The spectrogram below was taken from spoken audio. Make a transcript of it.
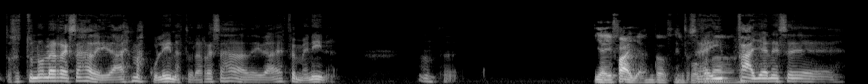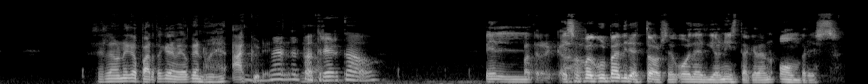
Entonces tú no le rezas a deidades masculinas, tú le rezas a deidades femeninas. Entonces, Y ahí falla, entonces. entonces ahí la- falla en ese... Esa es la única parte que veo que no es accurate. Bueno, el patriarcado. El- Patriarcado. Eso fue culpa del director o del guionista, que eran hombres.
